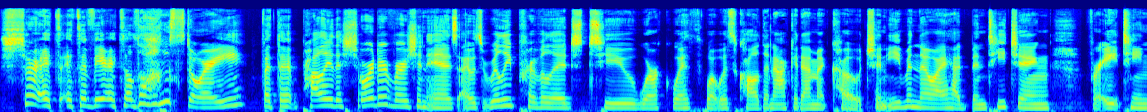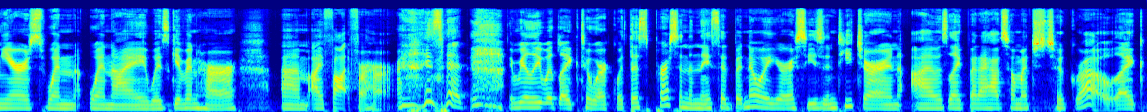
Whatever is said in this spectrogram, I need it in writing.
sure, it's it's a very it's a long story, but the probably the shorter version is I was really privileged to work with what was called an academic coach, and even though I had been teaching for 18 years when when I was given her, um, I fought for her, and I said I really would like to work with this person, and they said, but Noa, you're a seasoned teacher, and I was like, but I have so much to grow, like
